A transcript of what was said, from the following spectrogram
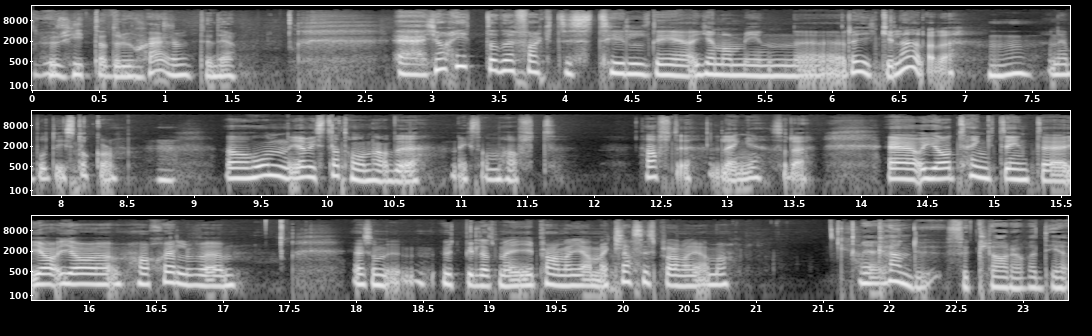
Hur hittade du själv till det? Eh, Jag hittade faktiskt till det genom min eh, reiki-lärare. Mm. när jag bodde i Stockholm. Och hon, jag visste att hon hade liksom haft, haft det länge. Sådär. Eh, och jag tänkte inte... Jag, jag har själv jag har liksom utbildat mig i pranayama, klassisk pranayama. Eh, Kan du förklara vad det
